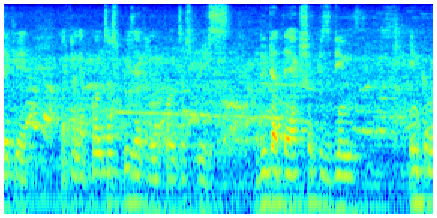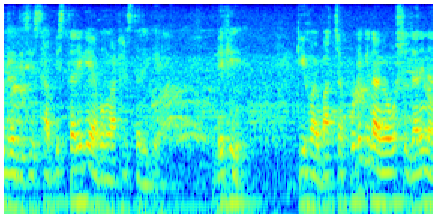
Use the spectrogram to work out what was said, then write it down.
দেখে এখানে পঞ্চাশ পিস এখানে পঞ্চাশ পিস দুইটাতে একশো পিস ডিম ইনকিউবেটার দিছি ছাব্বিশ তারিখে এবং আঠাশ তারিখে। দেখি কি হয়, বাচ্চা ফোটে কিনা আমি অবশ্যই জানি না।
